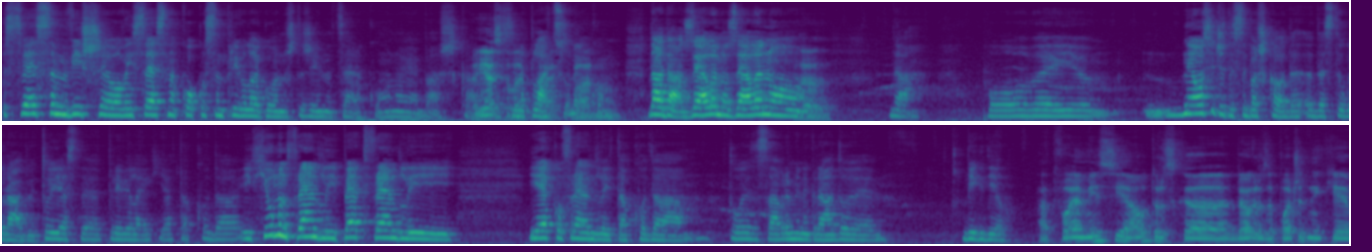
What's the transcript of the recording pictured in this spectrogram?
sve sam više ovaj, svesna koliko sam privilegovana što živim na Ceraku. Ono je baš kao jeste da na placu je, nekom. Da, da, zeleno, zeleno. Da, da. Da. Ovaj, ne osjećate se baš kao da, da ste u gradu i to jeste privilegija, tako da i human friendly, i pet friendly, i eco friendly, tako da to je za savremene gradove big deal. A tvoja emisija, autorska Beograd za početnike,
